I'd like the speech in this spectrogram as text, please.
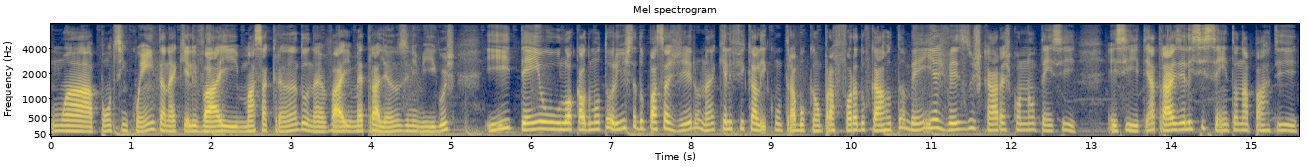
Uma ponto .50, né, que ele vai massacrando, né, vai metralhando os inimigos e tem o local do motorista, do passageiro, né, que ele fica ali com o trabucão para fora do carro também e às vezes os caras quando não tem esse, esse item atrás, eles se sentam na parte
